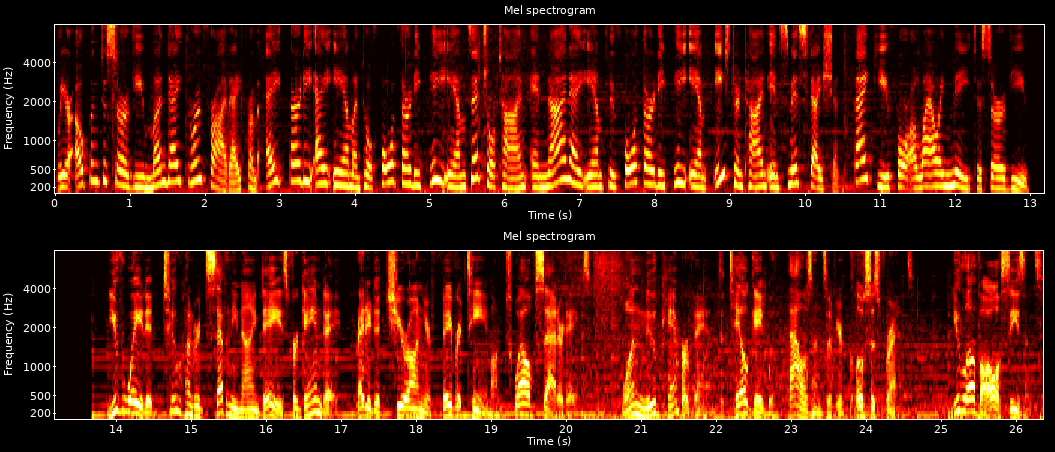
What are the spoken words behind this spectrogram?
We are open to serve you Monday through Friday from 8:30 a.m. until 4:30 p.m. Central Time and 9 a.m. to 4:30 p.m. Eastern Time in Smiths Station. Thank you for allowing me to serve you. You've waited 279 days for game day, ready to cheer on your favorite team on 12 Saturdays. One new camper van to tailgate with thousands of your closest friends. You love all seasons,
